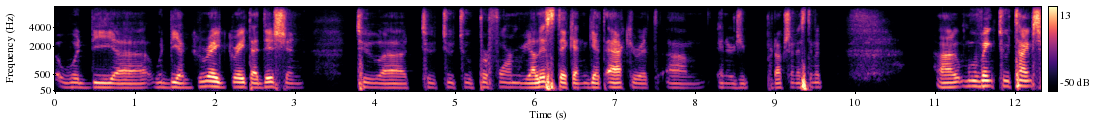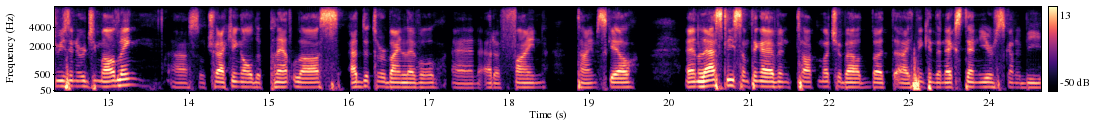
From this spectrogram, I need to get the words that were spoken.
would be uh, would be a great great addition to uh, to to to perform realistic and get accurate um, energy production estimate. Uh, moving to time series energy modeling, uh, so tracking all the plant loss at the turbine level and at a fine time scale. And lastly, something I haven't talked much about, but I think in the next 10 years is going to be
